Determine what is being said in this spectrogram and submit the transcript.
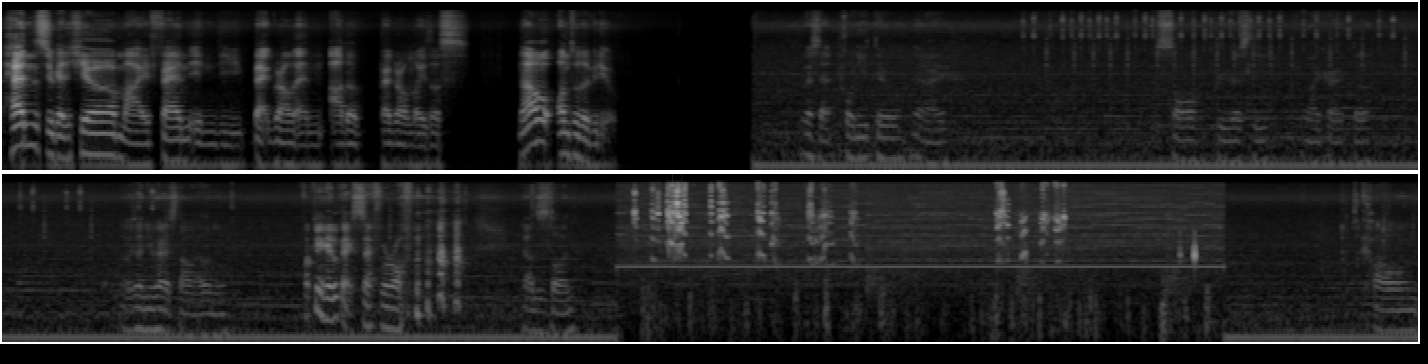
Hence, you can hear my fan in the background and other background noises. Now, onto the video. Where's that ponytail that I saw previously for my character? Oh, it's a new hairstyle, I don't know. Fucking can look like Sephiroth. yeah, this is the one. Count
